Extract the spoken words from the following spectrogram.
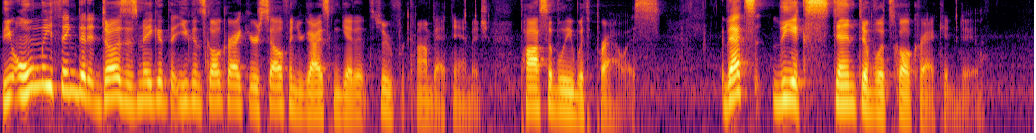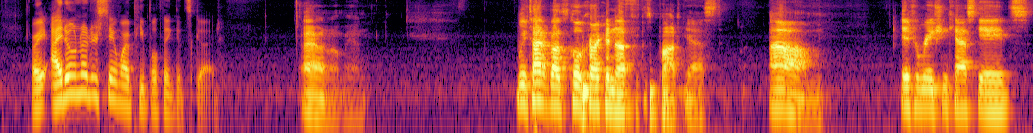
The only thing that it does is make it that you can skullcrack yourself, and your guys can get it through for combat damage, possibly with prowess. That's the extent of what skullcrack can do. Right? I don't understand why people think it's good. I don't know, man. We've talked about Skullcrack enough for this podcast. Um, information cascades.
